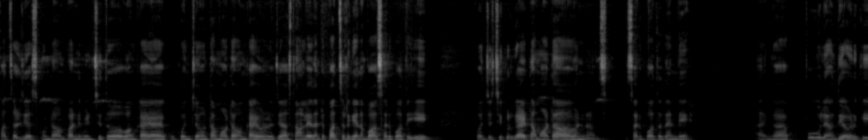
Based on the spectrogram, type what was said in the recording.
పచ్చడి చేసుకుంటాం పండుమిర్చితో వంకాయ కొంచెం టమోటా వంకాయ చేస్తాం లేదంటే పచ్చడికైనా బాగా సరిపోతాయి. కొంచెం చిక్కుడుకాయ టమోటా సరిపోతుందండి. ఇంకా పువ్వులు ఏమో దేవుడికి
